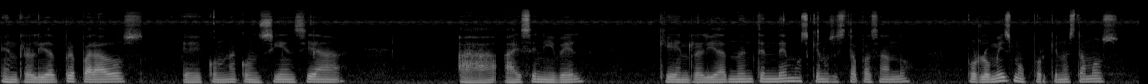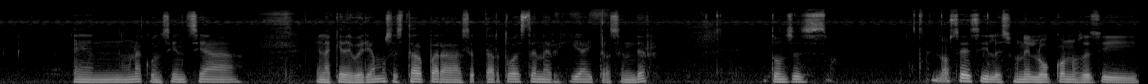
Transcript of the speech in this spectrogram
en realidad preparados eh, con una conciencia a, ese nivel que en realidad no entendemos qué nos está pasando por lo mismo, porque no estamos en una conciencia en la que deberíamos estar para aceptar toda esta energía y trascender. Entonces, no sé si les suene loco, no sé si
